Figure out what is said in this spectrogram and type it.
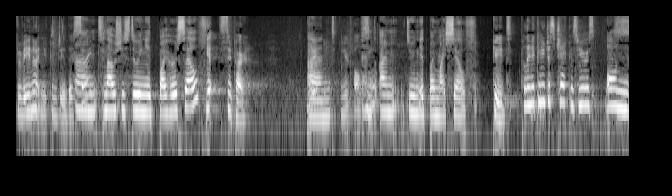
Verena, you can do this And side. now she's doing it by herself. Yep, super. And you're also And I'm doing it by myself. Good. Paulina, can you just check is yours on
